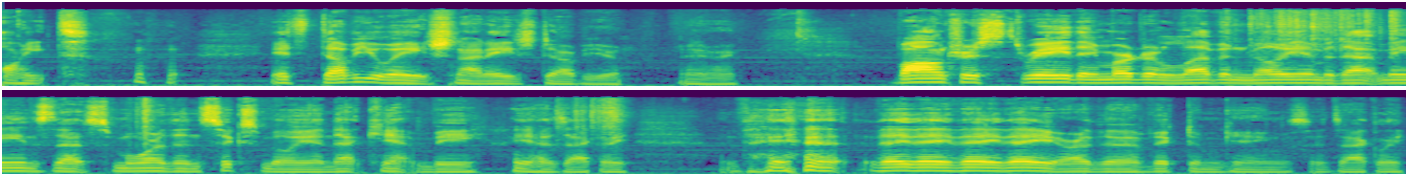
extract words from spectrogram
White. it's WH, not HW. Anyway. Voluntarist 3, they murdered 11 million, but that means that's more than 6 million. That can't be. Yeah, exactly. They, they, they, they, they are the victim kings. Exactly.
